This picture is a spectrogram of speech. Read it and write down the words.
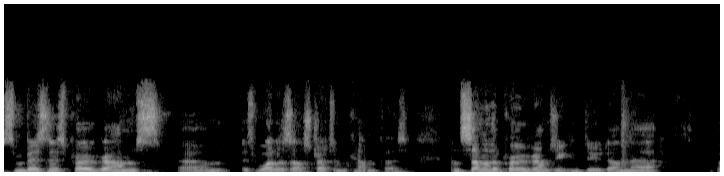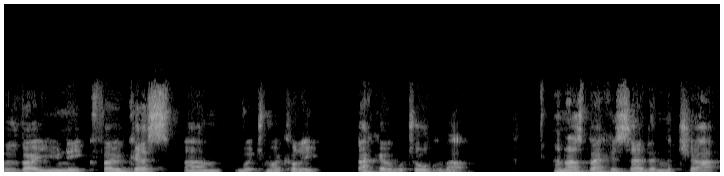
some business programs um, as well as our Streatham campus. And some of the programs you can do down there have a very unique focus, um, which my colleague Becca will talk about. And as Becca said in the chat,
